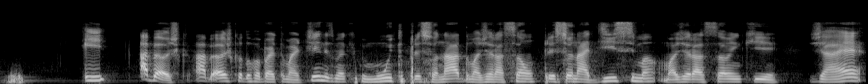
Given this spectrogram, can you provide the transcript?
E a Bélgica. A Bélgica do Roberto Martinez, uma equipe muito pressionada, uma geração pressionadíssima, uma geração em que já é,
